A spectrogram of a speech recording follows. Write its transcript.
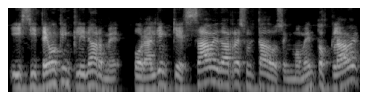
Y si tengo que inclinarme por alguien que sabe dar resultados en momentos clave,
